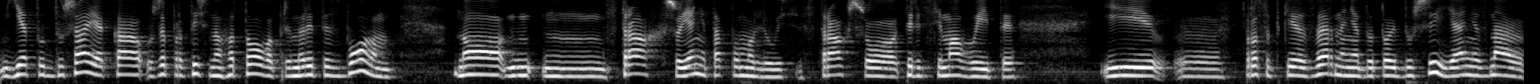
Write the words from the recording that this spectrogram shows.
є тут душа, яка вже практично готова примирити з Богом. Но страх, що я не так помолюсь, страх, що перед всіма вийти. І е, просто таке звернення до тої душі, я не знаю,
